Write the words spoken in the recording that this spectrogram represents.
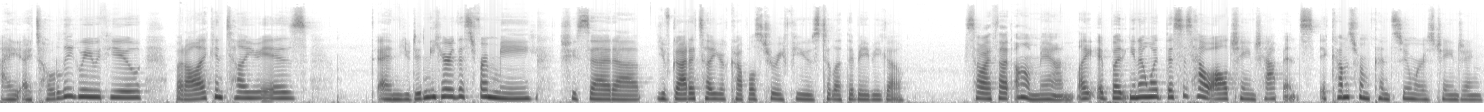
I, I totally agree with you, but all I can tell you is and you didn't hear this from me. She said, uh, You've got to tell your couples to refuse to let the baby go. So I thought, oh man, like, but you know what? This is how all change happens. It comes from consumers changing.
